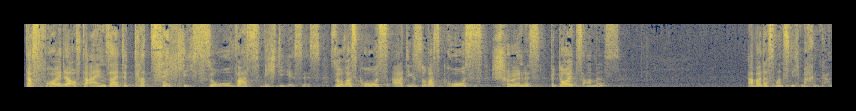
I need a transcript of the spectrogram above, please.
dass Freude auf der einen Seite tatsächlich so was Wichtiges ist, so was Großartiges, so was Großes, Schönes, Bedeutsames aber dass man es nicht machen kann.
